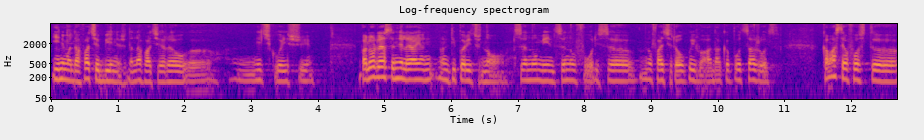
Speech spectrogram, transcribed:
inimă de a face bine și de a nu face rău uh, nici cui și valorile astea ne le ai întipărit și nouă. Să nu minți, să nu furi, să nu faci rău cuiva, dacă poți să ajuți. Cam astea au fost uh,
